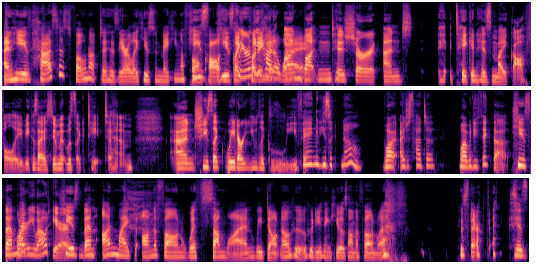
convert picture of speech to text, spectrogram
and he has his phone up to his ear like he's been making a phone call. He He's like putting had it away. unbuttoned his shirt and h- taken his mic off fully because I assume it was like taped to him. And she's like, "Wait, are you like leaving?" And he's like, "No. Why? I just had to. Why would you think that? He's been Why like are you out here?" he's been unmiked on the phone with someone. We don't know who. Who do you think he was on the phone with? his therapist. his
